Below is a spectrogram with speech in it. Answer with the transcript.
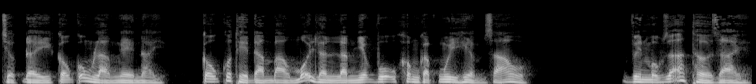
Trước đây cậu cũng làm nghề này, cậu có thể đảm bảo mỗi lần làm nhiệm vụ không gặp nguy hiểm sao? Viên mục giã thở dài.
